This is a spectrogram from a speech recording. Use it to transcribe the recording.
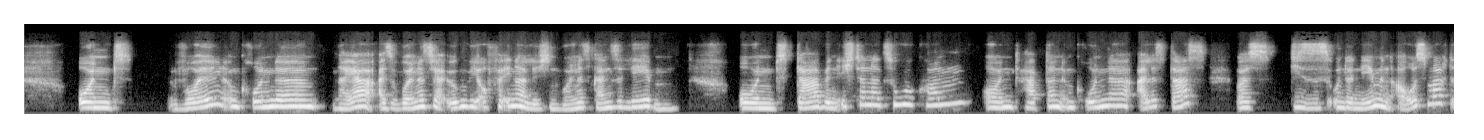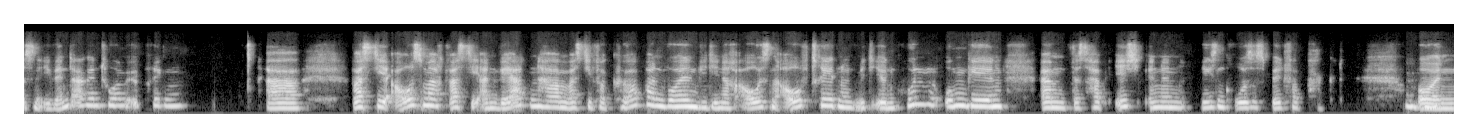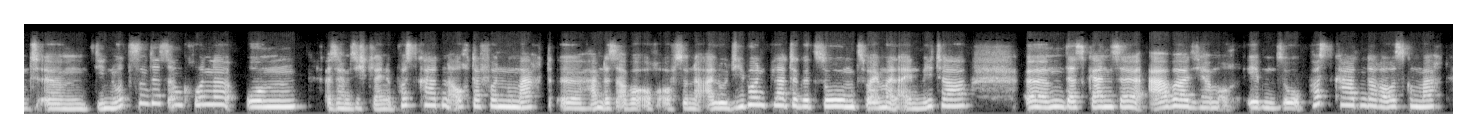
und wollen im Grunde, naja, also wollen es ja irgendwie auch verinnerlichen, wollen das ganze Leben. Und da bin ich dann dazu gekommen und habe dann im Grunde alles das, was dieses Unternehmen ausmacht, ist eine Eventagentur im Übrigen, äh, was die ausmacht, was die an Werten haben, was die verkörpern wollen, wie die nach außen auftreten und mit ihren Kunden umgehen, ähm, das habe ich in ein riesengroßes Bild verpackt. Mhm. Und ähm, die nutzen das im Grunde, um also haben sich kleine Postkarten auch davon gemacht, äh, haben das aber auch auf so eine Alu-Dibon-Platte gezogen, zweimal ein Meter ähm, das Ganze. Aber die haben auch eben so Postkarten daraus gemacht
